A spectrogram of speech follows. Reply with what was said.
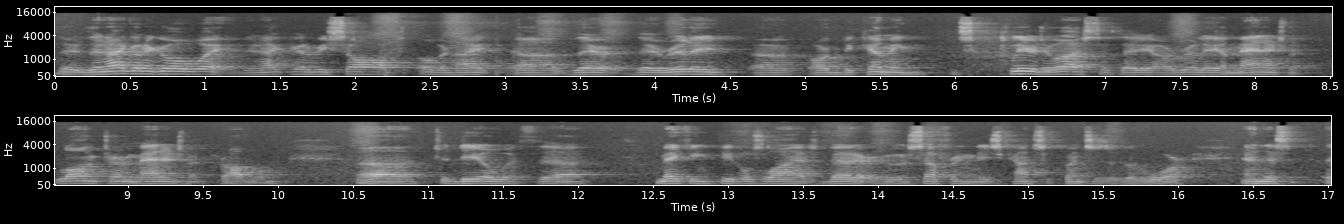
they're, they're not going to go away. They're not going to be solved overnight. Uh, they're, they really uh, are becoming, it's clear to us that they are really a management, long-term management problem uh, to deal with uh, making people's lives better who are suffering these consequences of the war. And this, uh,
